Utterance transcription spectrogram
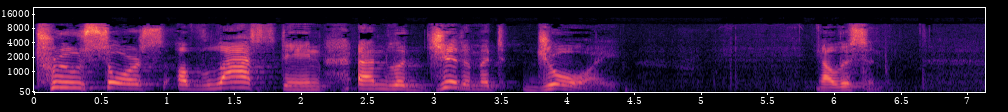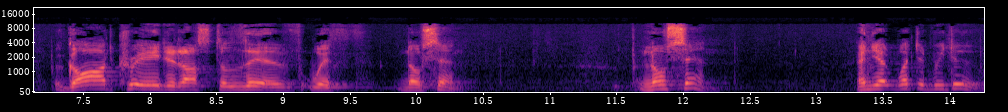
true source of lasting and legitimate joy. Now, listen God created us to live with no sin. No sin. And yet, what did we do?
